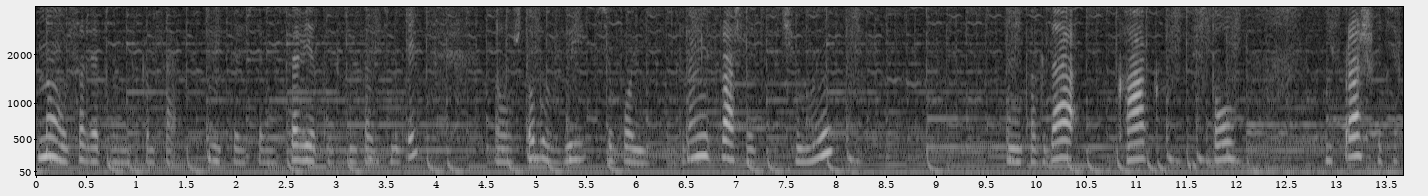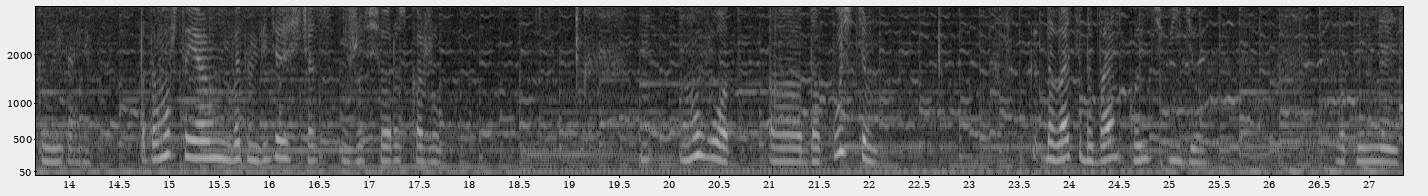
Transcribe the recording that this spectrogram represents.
Ну, советую до конца. Ну, то есть я вам советую до конца досмотреть. Э, чтобы вы все поняли. Потом не спрашивайте, почему, э, когда, как, что. Не спрашивайте в комментариях. Потому что я вам в этом видео сейчас уже все расскажу. Ну вот, э, допустим, давайте добавим какое-нибудь видео. Вот у меня есть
